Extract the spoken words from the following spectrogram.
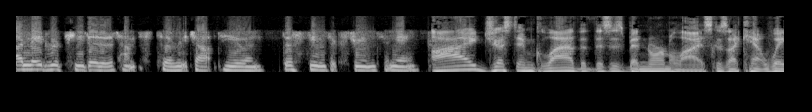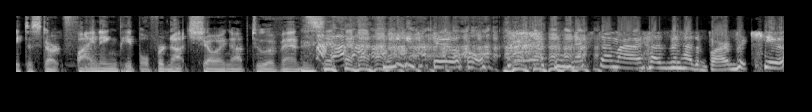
I made repeated attempts to reach out to you, and this seems extreme to me. I just am glad that this has been normalized because I can't wait to start fining people for not showing up to events. me too. Next time my husband has a barbecue,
